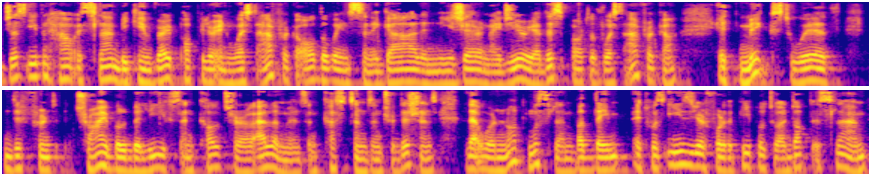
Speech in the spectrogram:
just even how Islam became very popular in West Africa, all the way in Senegal and Niger and Nigeria, this part of West Africa, it mixed with different tribal beliefs and cultural elements and customs and traditions that were not Muslim, but they, it was easier for the people to adopt Islam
